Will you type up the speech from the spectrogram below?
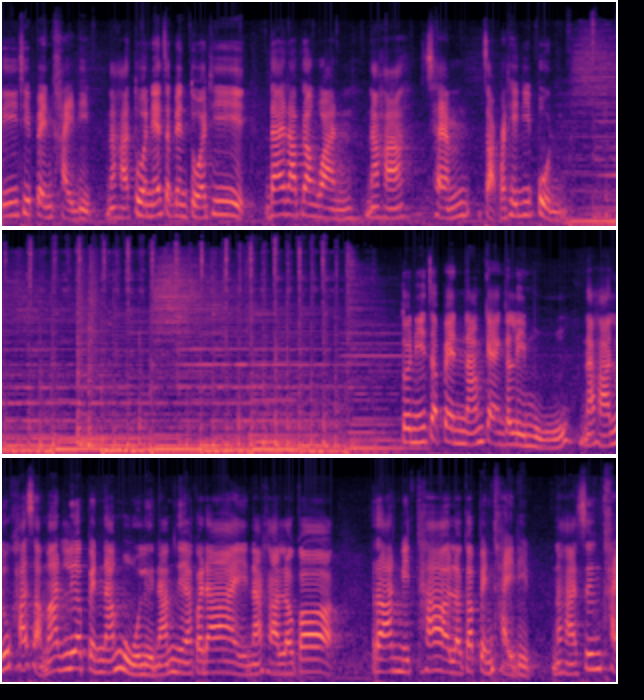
รี่ที่เป็นไข่ดิบนะคะ ตัวนี้จะเป็นตัวที่ได้รับรางวัลนะคะ แชมป์จากประเทศญี่ปุ่น ตัวนี้จะเป็นน้ำแกงกะหรี่หมูนะคะ ลูกค้าสามารถเลือกเป็นน้ำหมูหรือน้ำเนื้อก็ได้นะคะ แล้วก็ ราดมิตรข้าวแล้วก็เป็นไข่ดิบนะคะ ซึ่งไข่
